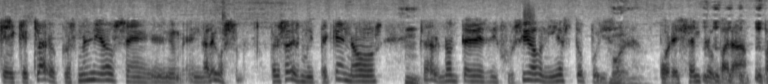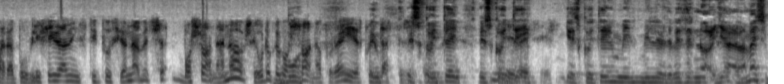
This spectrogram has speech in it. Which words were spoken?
que, que claro, que os medios en, en galegos por eso es moi pequenos, hmm. claro, non tedes difusión e isto, pois, bueno. por exemplo, para, para publicidade institucional vos sona, no? Seguro que vos sona por aí, escoitaste Eu, Escoitei, escoitei, escoitei mil, miles de veces, no, ya, ademais,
